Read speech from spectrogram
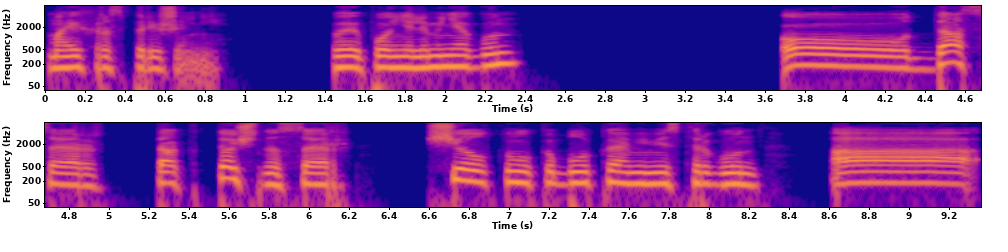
моих распоряжений. Вы поняли меня, Гун?» «О, да, сэр, так точно, сэр», — щелкнул каблуками мистер Гун. «А...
